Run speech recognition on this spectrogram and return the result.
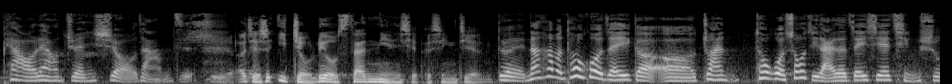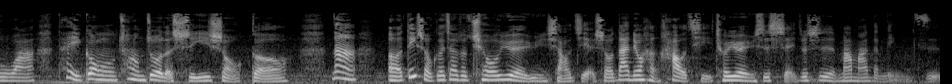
漂亮娟秀，这样子是，而且是一九六三年写的信件。对，那他们透过这一个呃专，透过收集来的这些情书啊，他一共创作了十一首歌。那呃，第一首歌叫做《秋月云小姐》，时候大家就很好奇，秋月云是谁？就是妈妈的名字，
